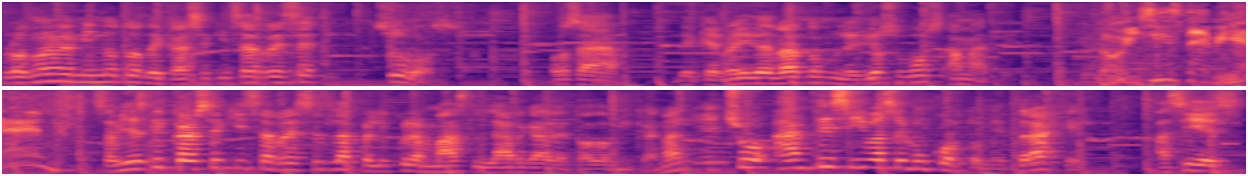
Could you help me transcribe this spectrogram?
los 9 minutos de Cars XRS su voz. O sea, de que el rey de random le dio su voz a Mate. ¡Lo hiciste bien! ¿Sabías que Cars XRS es la película más larga de todo mi canal? De hecho, antes iba a ser un cortometraje. Así es,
